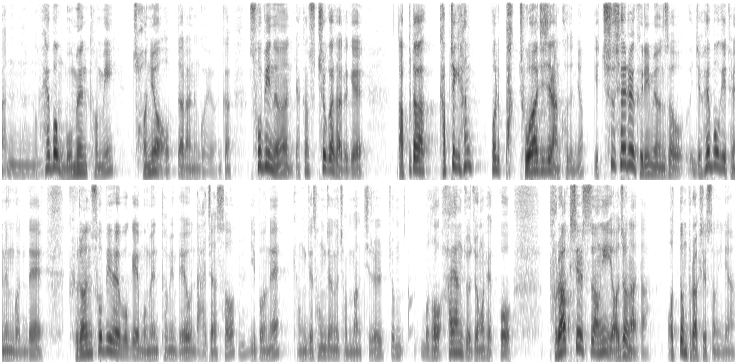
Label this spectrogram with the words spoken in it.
않는다. 그러니까 회복 모멘텀이 전혀 없다라는 거예요. 그러니까 소비는 약간 수출과 다르게 나쁘다가 갑자기 한 번에 팍 좋아지질 않거든요. 이게 추세를 그리면서 이제 회복이 되는 건데 그런 소비 회복의 모멘텀이 매우 낮아서 이번에 경제 성장률 전망치를 좀 더 하향 조정을 했고 불확실성이 여전하다. 어떤 불확실성이냐?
